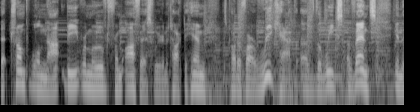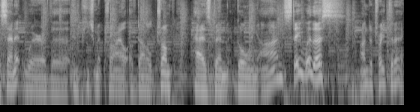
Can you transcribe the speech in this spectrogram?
that Trump will not be removed from office. We're going to talk to him as part of our recap of the week's events in the Senate, where the impeachment trial of Donald Trump has been going on. Stay with us on Detroit Today.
